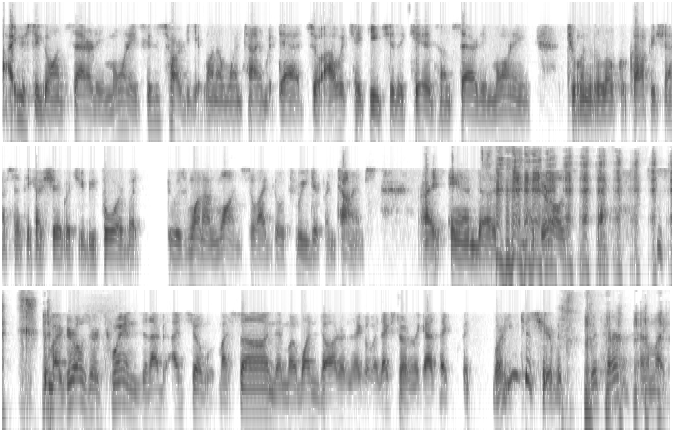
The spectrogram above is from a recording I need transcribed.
I used to go on Saturday mornings because it's hard to get one-on-one time with dad. So I would take each of the kids on Saturday morning to one of the local coffee shops. I think I shared with you before, but it was one-on-one. So I'd go three different times right? And uh, my girls, my girls are twins, and I, I'd show up with my son, and my one daughter, and then I go with my next daughter. And the guy's like, "Were you just here with with her?" And I'm like,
